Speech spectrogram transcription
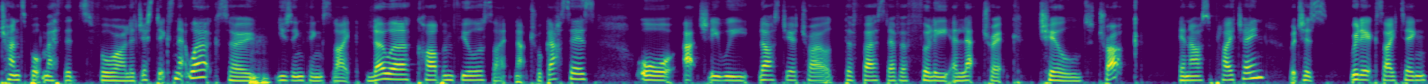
transport methods for our logistics network. So mm-hmm. using things like lower carbon fuels like natural gases, or actually we last year trialed the first ever fully electric chilled truck in our supply chain, which is really exciting.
